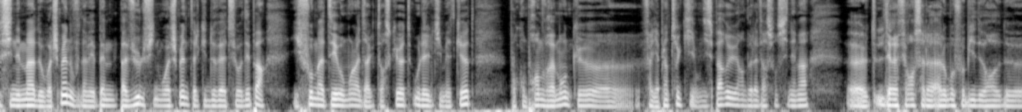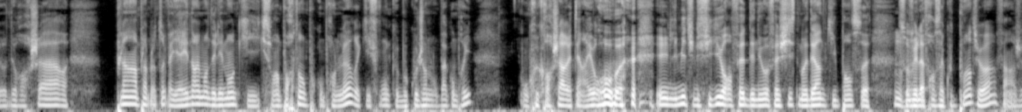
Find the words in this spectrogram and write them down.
cinéma de Watchmen, vous n'avez même pas vu le film Watchmen tel qu'il devait être fait au départ. Il faut mater au moins la Director's Cut ou la Ultimate Cut pour comprendre vraiment que. euh, Enfin, il y a plein de trucs qui ont disparu hein, de la version cinéma. Euh, des références à l'homophobie de, de, Rorschach, plein, plein, plein de trucs. Il y a énormément d'éléments qui, qui, sont importants pour comprendre l'œuvre et qui font que beaucoup de gens n'ont pas compris. On cru que Rorschach était un héros et limite une figure en fait des néofascistes modernes qui pensent mmh. sauver la France à coup de poing, tu vois. Enfin, je,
